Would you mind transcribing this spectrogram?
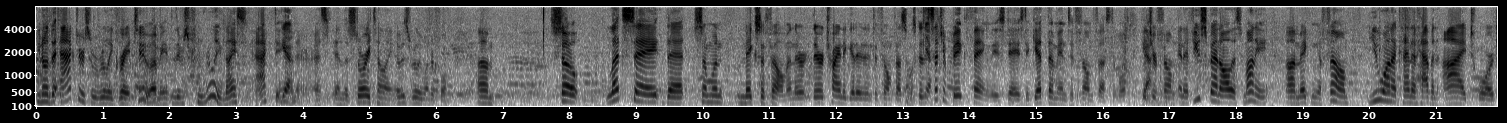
you know, the actors were really great too. I mean, there was some really nice acting Yeah. in there, as, and the storytelling. It was really wonderful. Um, so, let's say that someone makes a film, and they're they're trying to get it into film festivals because it's such a big thing these days to get them into film festivals. Get Yeah. your film, and if you spend all this money on making a film. You want to kind of have an eye towards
